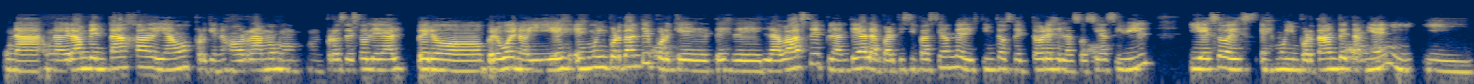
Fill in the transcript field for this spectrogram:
una, una, gran ventaja, digamos, porque nos ahorramos un, proceso legal, pero, pero bueno, y es, es, muy importante porque desde la base plantea la participación de distintos sectores de la sociedad civil y eso es, es muy importante también y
